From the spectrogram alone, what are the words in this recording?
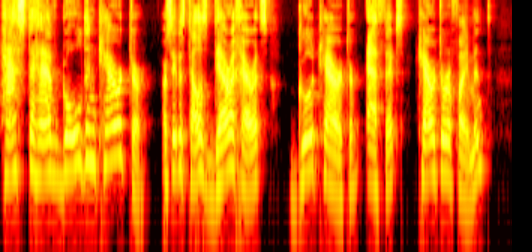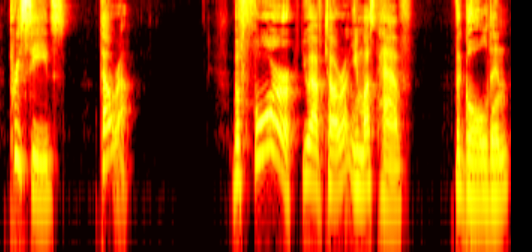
has to have golden character. Our sages tell us, derech eretz, good character, ethics, character refinement, precedes Torah. Before you have Torah, you must have the golden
